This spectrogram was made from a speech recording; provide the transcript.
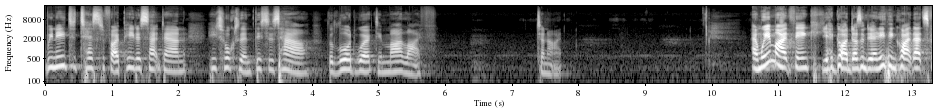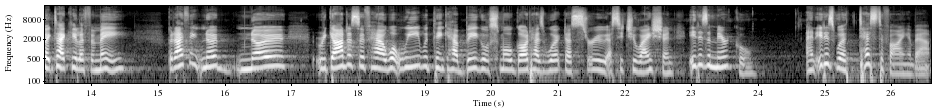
We need to testify. Peter sat down, he talked to them. This is how the Lord worked in my life tonight. And we might think, yeah, God doesn't do anything quite that spectacular for me. But I think no, no regardless of how what we would think how big or small God has worked us through a situation, it is a miracle. And it is worth testifying about.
